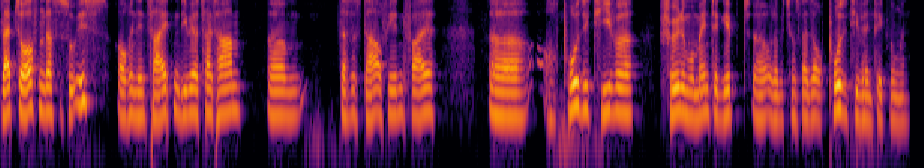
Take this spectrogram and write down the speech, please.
bleibt zu hoffen, dass es so ist, auch in den Zeiten, die wir jetzt halt haben, ähm, dass es da auf jeden Fall äh, auch positive, schöne Momente gibt äh, oder beziehungsweise auch positive Entwicklungen.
